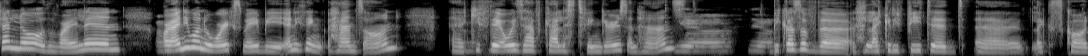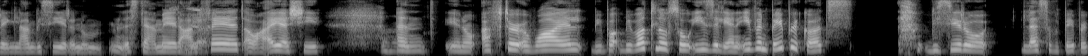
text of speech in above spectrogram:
cello or the violin or Mhm. anyone who works maybe anything hands on. Uh, Mhm. كيف they always have calloused fingers and hands yeah yeah because of the like repeated uh, like scarring اللي عم بيصير انه من استعمال على Yeah. الخيط او على اي شيء Mhm. and you know after a while بيب- بيبطلوا so easily يعني even paper cuts بيصيروا less of a paper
